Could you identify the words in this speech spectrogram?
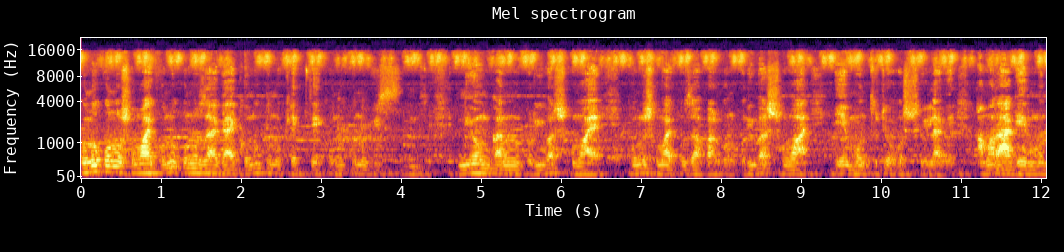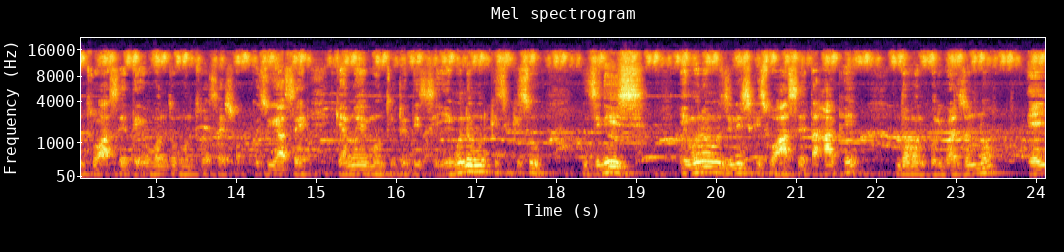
কোনো কোনো সময়, কোনো কোনো জায়গায়, কোনো কোনো ক্ষেত্রে, কোনো কোনো বিস- নিয়ম কানুন করিবার সময়, কোনো সময় পূজা পার্বণ করিবার সময় এই মন্ত্রটি অবশ্যই লাগে। আমার আগের মন্ত্র আছে, দেহবন্ধ মন্ত্র আছে সব কিছুই আছে। কেন এই মন্ত্রটি দিচ্ছি? এমন এমন কিছু কিছু জিনিস, এমন এমন জিনিস কিছু আছে তাহাকে দমন করিবার জন্য। এই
